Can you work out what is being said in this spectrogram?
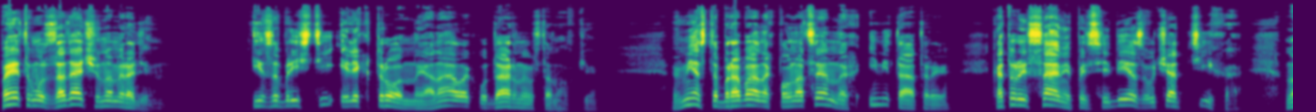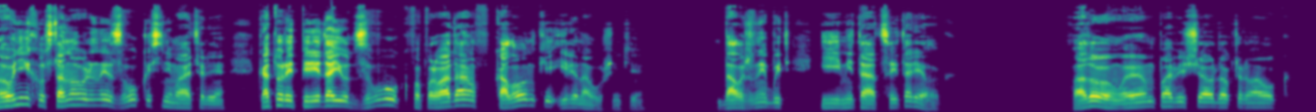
Поэтому задача номер один — изобрести электронный аналог ударной установки. Вместо барабанов полноценных — имитаторы, которые сами по себе звучат тихо, но в них установлены звукосниматели, которые передают звук по проводам в колонки или наушники. Должны быть и имитации тарелок. «Подумаем», — пообещал доктор наук.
